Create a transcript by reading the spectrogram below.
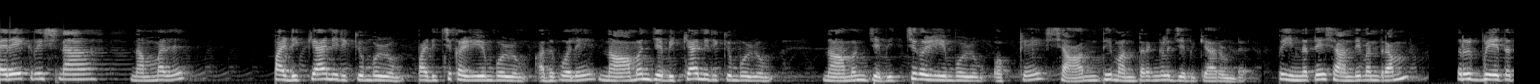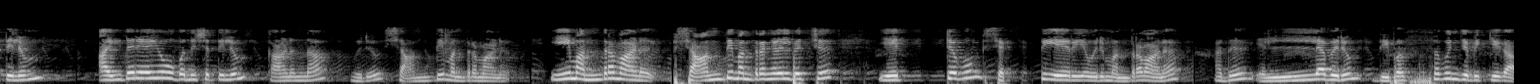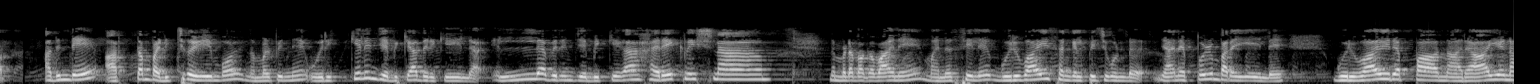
ഹരേ കൃഷ്ണ നമ്മൾ പഠിക്കാനിരിക്കുമ്പോഴും പഠിച്ചു കഴിയുമ്പോഴും അതുപോലെ നാമം ജപിക്കാനിരിക്കുമ്പോഴും നാമം ജപിച്ചു കഴിയുമ്പോഴും ഒക്കെ ശാന്തി മന്ത്രങ്ങൾ ജപിക്കാറുണ്ട്. ഇപ്പൊ ഇന്നത്തെ ശാന്തി മന്ത്രം ഋഗ്വേദത്തിലും ഐതരേയ ഉപനിഷത്തിലും കാണുന്ന ഒരു ശാന്തി മന്ത്രമാണ്. ഈ മന്ത്രമാണ് ശാന്തി മന്ത്രങ്ങളിൽ വെച്ച് ഏറ്റവും ശക്തിയേറിയ ഒരു മന്ത്രമാണ്. അത് എല്ലാവരും ദിവസവും ജപിക്കുക. അതിന്റെ അർത്ഥം പഠിച്ചു കഴിയുമ്പോൾ നമ്മൾ പിന്നെ ഒരിക്കലും ജപിക്കാതിരിക്കുകയില്ല. എല്ലാവരും ജപിക്കുക. ഹരേ കൃഷ്ണ. നമ്മുടെ ഭഗവാനെ മനസ്സിൽ ഗുരുവായി സങ്കല്പിച്ചുകൊണ്ട് ഞാൻ എപ്പോഴും പറയുകയില്ലേ ഗുരുവായൂരപ്പ നാരായണ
